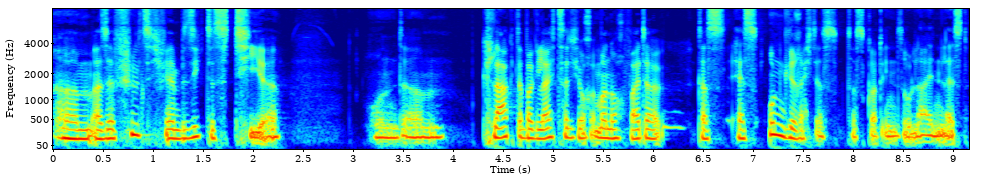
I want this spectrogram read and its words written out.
Ähm, also er fühlt sich wie ein besiegtes Tier und ähm, klagt aber gleichzeitig auch immer noch weiter, dass es ungerecht ist, dass Gott ihn so leiden lässt.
